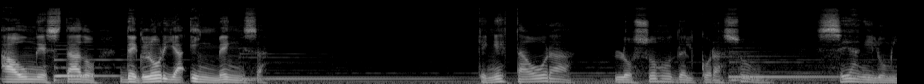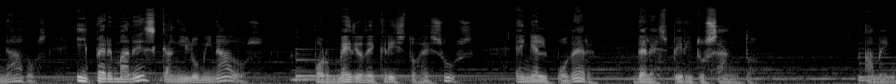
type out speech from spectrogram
a un estado de gloria inmensa. Que en esta hora los ojos del corazón sean iluminados y permanezcan iluminados por medio de Cristo Jesús en el poder del Espíritu Santo. Amén.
